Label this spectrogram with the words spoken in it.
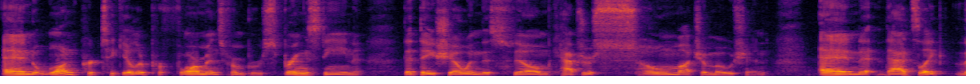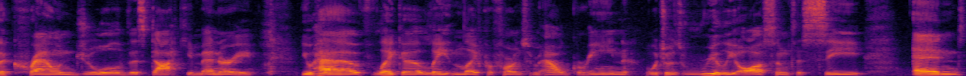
And one particular performance from Bruce Springsteen that they show in this film captures so much emotion and that's like the crown jewel of this documentary. You have like a late in life performance from Al Green, which was really awesome to see, and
